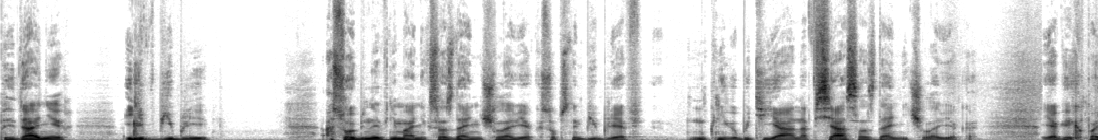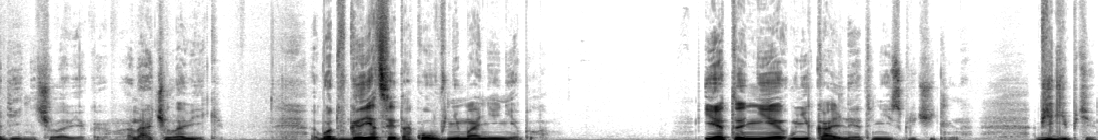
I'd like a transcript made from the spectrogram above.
преданиях или в Библии. Особенное внимание к созданию человека. Собственно, Библия, ну, книга Бытия, она вся о создании человека и о грехопадении человека. Она о человеке. Вот в Греции такого внимания не было. И это не уникально, это не исключительно. В Египте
